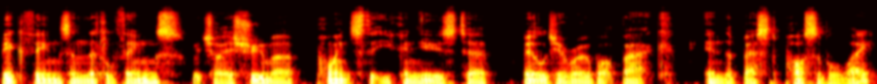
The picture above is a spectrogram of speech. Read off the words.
big things and little things, which I assume are points that you can use to build your robot back in the best possible way.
